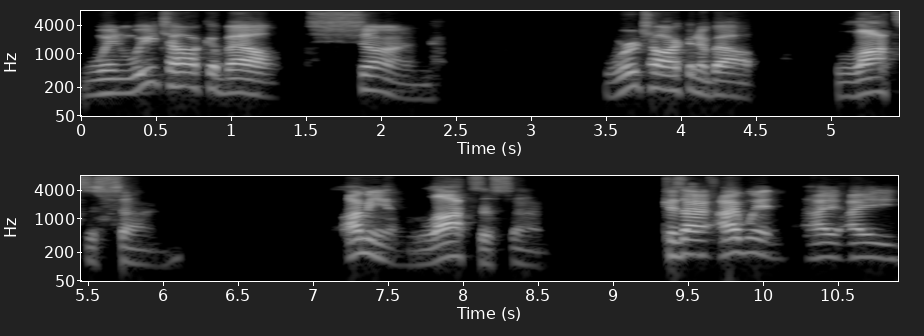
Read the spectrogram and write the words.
when we talk about sun, we're talking about lots of sun. I mean, lots of sun. Because I, I went, I, I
